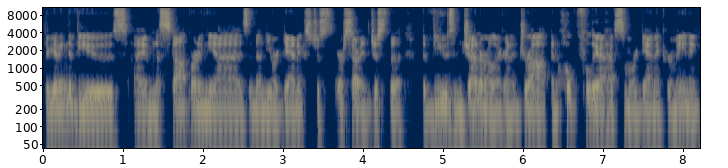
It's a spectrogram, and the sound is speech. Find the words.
They're getting the views. I'm going to stop running the ads, and then the organics just, or sorry, just the the views in general are going to drop, and hopefully I have some organic remaining.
